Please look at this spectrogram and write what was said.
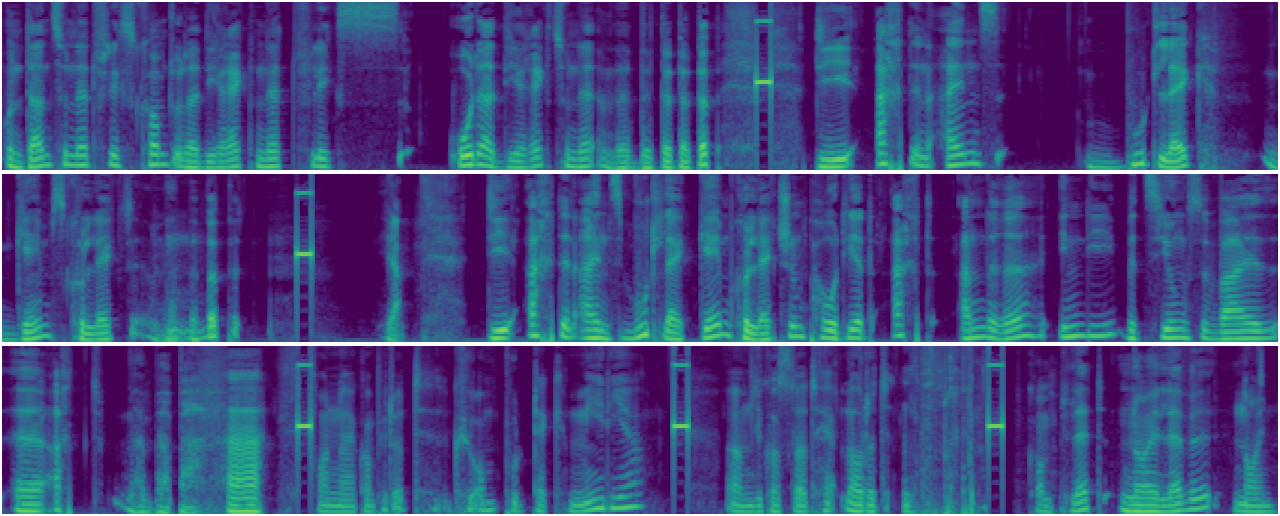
und dann zu Netflix kommt oder direkt Netflix oder direkt zu Netflix. Die 8 in 1 Bootleg Games Collect. Mhm. Ja. Die 8 in 1 Bootleg Game Collection parodiert acht andere Indie beziehungsweise äh, acht ha, Von der Computer Computec Media. Ähm, die kostet, lautet komplett neue Level 9.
